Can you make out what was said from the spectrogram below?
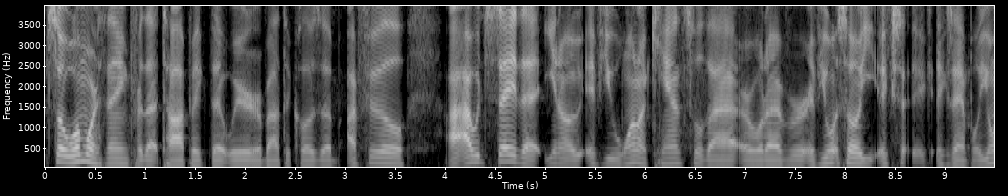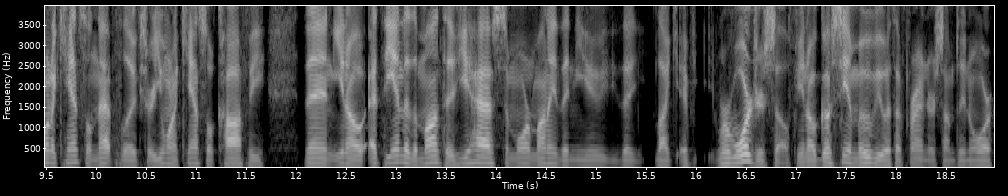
So one more thing for that topic that we're about to close up. I feel. I, would say that you know if you want to cancel that or whatever, if you want. So ex- example, you want to cancel Netflix or you want to cancel coffee. Then you know at the end of the month, if you have some more money than you, that like if reward yourself. You know, go see a movie with a friend or something, or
